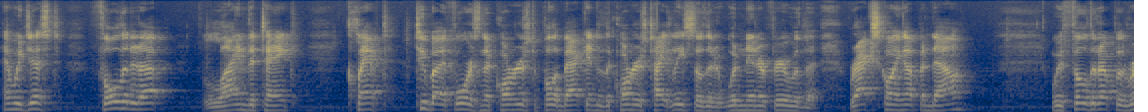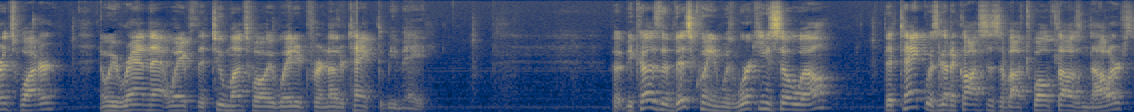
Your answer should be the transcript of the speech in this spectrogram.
And we just folded it up, lined the tank, clamped 2x4s in the corners to pull it back into the corners tightly so that it wouldn't interfere with the racks going up and down. We filled it up with rinse water and we ran that way for the two months while we waited for another tank to be made. But because the Visqueen was working so well, the tank was going to cost us about $12,000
